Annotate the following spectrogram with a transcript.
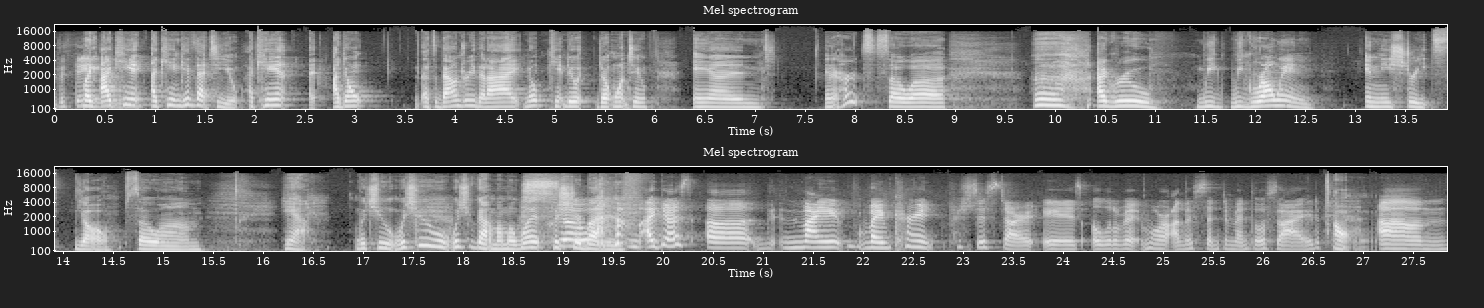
the thing. Like I can't I can't give that to you. I can't. I, I, don't. That's a boundary that I nope can't do it. Don't want to, and and it hurts. So uh, uh I grew. We we growing in these streets, y'all. So um, yeah. What you what you what you got, Mama? What pushed so, your button? I guess uh, my my current push to start is a little bit more on the sentimental side. Oh. Um,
